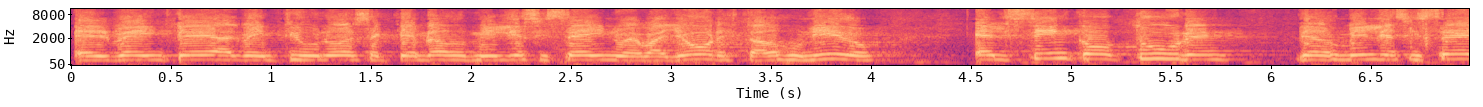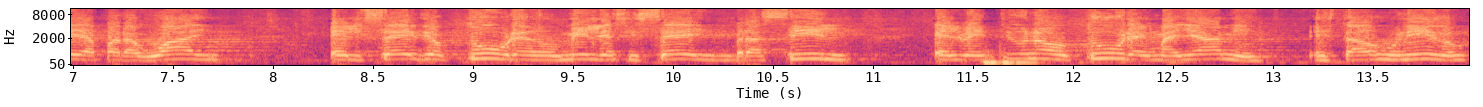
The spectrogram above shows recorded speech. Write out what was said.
el 20 al 21 de septiembre de 2016 Nueva York, Estados Unidos, el 5 de octubre de 2016 a Paraguay, el 6 de octubre de 2016 Brasil, el 21 de octubre en Miami, Estados Unidos,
